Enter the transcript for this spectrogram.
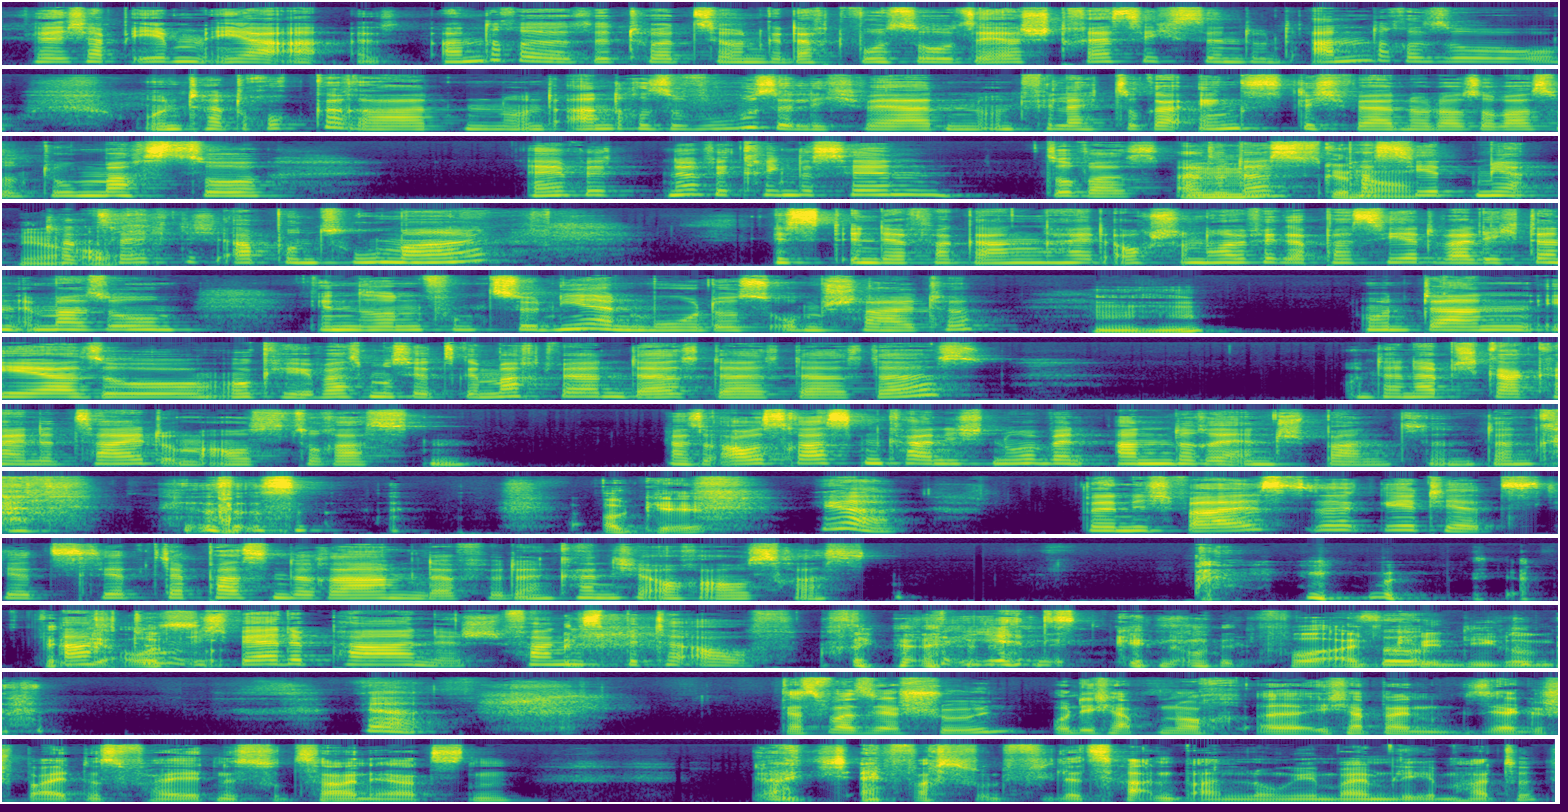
Ja, ich habe eben eher andere Situationen gedacht, wo es so sehr stressig sind und andere so unter Druck geraten und andere so wuselig werden und vielleicht sogar ängstlich werden oder sowas. Und du machst so, ey, wir, ne, wir kriegen das hin. Sowas. Also mhm, das genau. passiert mir ja, tatsächlich auch. ab und zu mal. Ist in der Vergangenheit auch schon häufiger passiert, weil ich dann immer so in so einen Funktionieren-Modus umschalte. Mhm. Und dann eher so, okay, was muss jetzt gemacht werden? Das, das, das, das Und dann habe ich gar keine Zeit, um auszurasten. Also ausrasten kann ich nur, wenn andere entspannt sind. Dann kann ich. Okay. ja. Wenn ich weiß, äh, geht jetzt. Jetzt, jetzt der passende Rahmen dafür, dann kann ich auch ausrasten. Die Achtung, ich werde panisch. Fang es bitte auf. jetzt. genau, mit Vorankündigung. Ja. Das war sehr schön und ich habe noch, äh, ich habe ein sehr gespaltenes Verhältnis zu Zahnärzten, weil ich einfach schon viele Zahnbehandlungen in meinem Leben hatte.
